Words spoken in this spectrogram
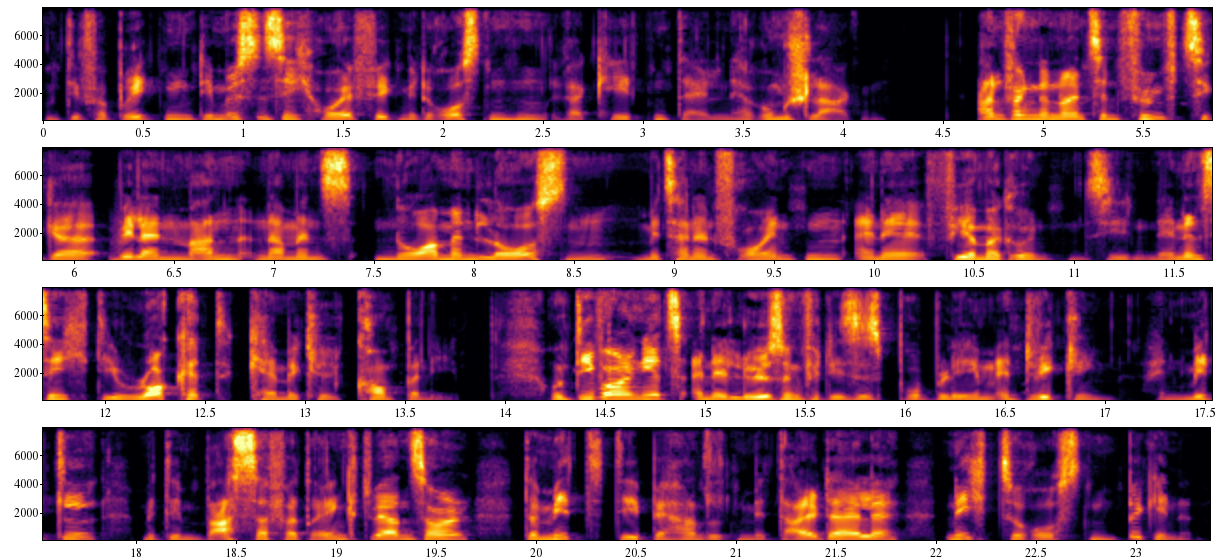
Und die Fabriken, die müssen sich häufig mit rostenden Raketenteilen herumschlagen. Anfang der 1950er will ein Mann namens Norman Lawson mit seinen Freunden eine Firma gründen. Sie nennen sich die Rocket Chemical Company. Und die wollen jetzt eine Lösung für dieses Problem entwickeln. Ein Mittel, mit dem Wasser verdrängt werden soll, damit die behandelten Metallteile nicht zu rosten beginnen.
